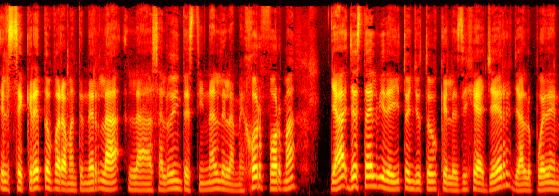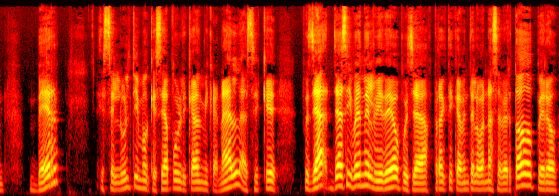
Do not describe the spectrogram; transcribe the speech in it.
el secreto para mantener la, la salud intestinal de la mejor forma. Ya, ya está el videíto en YouTube que les dije ayer, ya lo pueden ver es el último que se ha publicado en mi canal, así que pues ya, ya si ven el video, pues ya prácticamente lo van a saber todo, pero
